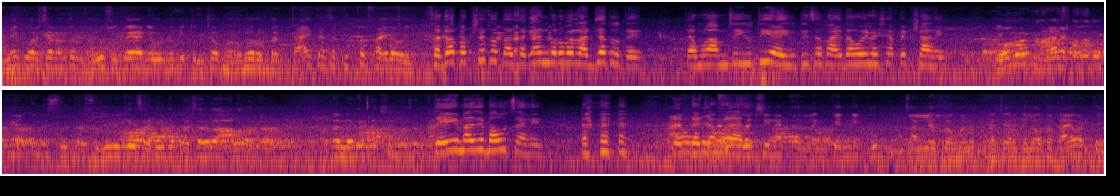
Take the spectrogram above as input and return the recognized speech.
अनेक वर्षानंतर भाऊ सुद्धा या निवडणुकीत तुमच्या बरोबर होता. काय त्याचा कितपत फायदा होईल? सगळा पक्षच होता सगळ्यांबरोबर राज्यात होते. त्यामुळे आमची युती आहे युतीचा फायदा होईल अशी अपेक्षा आहे. ते माझे भाऊच आहे. तर? त्याच्यामुळे लंकेंनी खूप चांगल्या प्रमाणात प्रचार केला होता. काय वाटतंय?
